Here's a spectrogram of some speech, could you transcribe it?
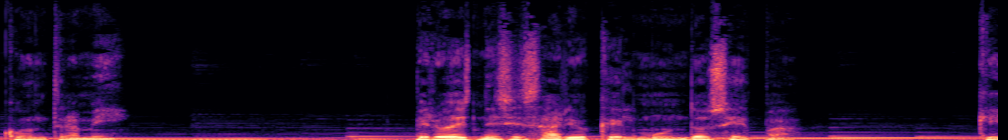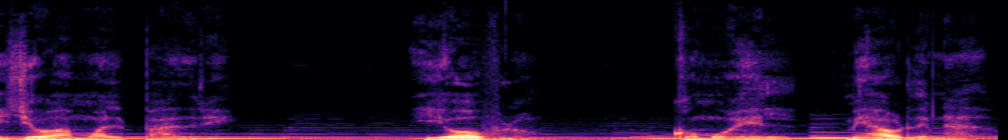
contra mí pero es necesario que el mundo sepa que yo amo al Padre y obro como Él me ha ordenado.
